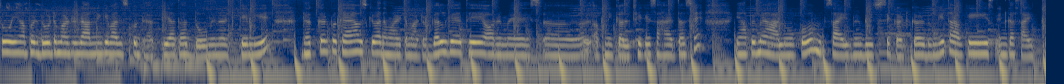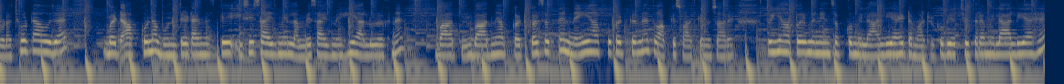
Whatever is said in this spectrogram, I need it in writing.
तो यहाँ पर दो टमाटर डालने के बाद इसको ढक दिया था दो मिनट के लिए। ढक कर पकाया, उसके बाद हमारे टमाटर गल गए थे और मैं अपनी कलछे की सहायता से। यहाँ पे मैं आलूओं को साइज़ में बीच से कट कर दूँगी ताकि इनका साइज़ थोड़ा छोटा हो जाए। बट आपको ना भुनते टाइम इसके इसी साइज़ में, लंबे साइज़ में ही आलू रखना है। बाद बाद में आप कट कर सकते हैं, नहीं आपको कट करना है तो आपके स्वाद के अनुसार है। तो यहाँ पर मैंने इन सबको मिला लिया है, टमाटर को भी अच्छी तरह मिला लिया है।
